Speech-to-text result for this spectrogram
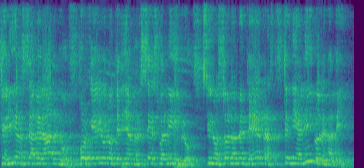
Querían saber algo, porque ellos no tenían acceso al libro, sino solamente Edras tenía el libro de la ley.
